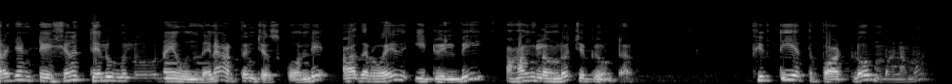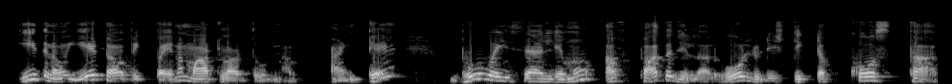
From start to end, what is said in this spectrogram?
ప్రజెంటేషన్ తెలుగులోనే ఉందని అర్థం చేసుకోండి. అదర్వైజ్ ఇట్ విల్ బి ఆంగ్లంలో చెప్పి ఉంటారు. ఫిఫ్టీయత్ పార్ట్లో మనము ఈ దినం ఏ టాపిక్ పైన మాట్లాడుతూ ఉన్నాం? అంటే భూవైశాల్యము ఆఫ్ పాత జిల్లాలు old district of Kosta.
